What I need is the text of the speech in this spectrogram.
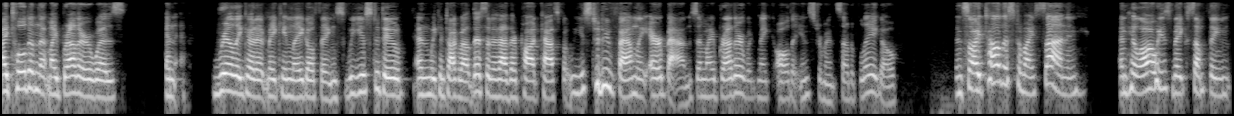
i told him that my brother was an really good at making lego things. We used to do and we can talk about this in another podcast but we used to do family air bands and my brother would make all the instruments out of lego. And so i tell this to my son and and he'll always make something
